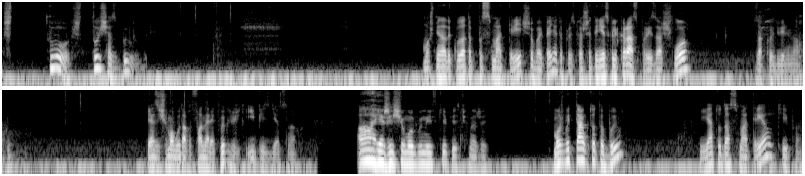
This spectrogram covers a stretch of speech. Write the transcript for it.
Что? Что сейчас было, блядь? Может, мне надо куда-то посмотреть, чтобы опять это произошло? Потому что это несколько раз произошло. Закрой дверь, нахуй. Я еще могу так вот фонарик выключить и пиздец, нахуй. А, я же еще могу на эскейп, если что, нажать. Может быть, там кто-то был? Я туда смотрел, типа.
